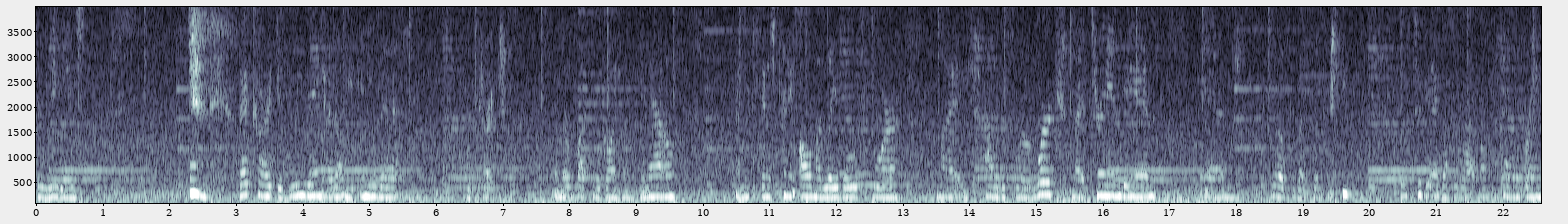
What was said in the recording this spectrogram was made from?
for reading. that cart is leaving. I don't need any I need to finish printing all of my labels for my out of this world work, my turn-in bin, and what else was that supposed to be? Those two bags I forgot. I'm having a brain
